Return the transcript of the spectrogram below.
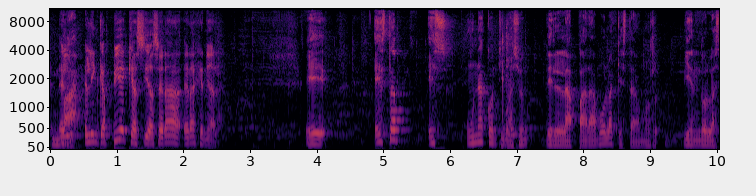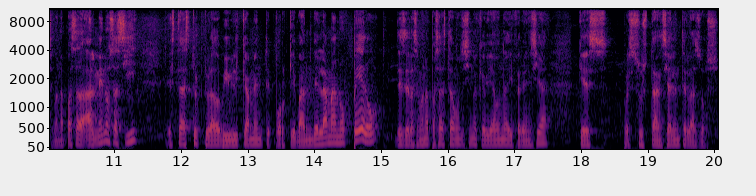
El, Va. el hincapié que hacías era, era genial. Eh, esta es una continuación de la parábola que estábamos viendo la semana pasada. Al menos así está estructurado bíblicamente, porque van de la mano, pero desde la semana pasada estábamos diciendo que había una diferencia que es pues sustancial entre las dos.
